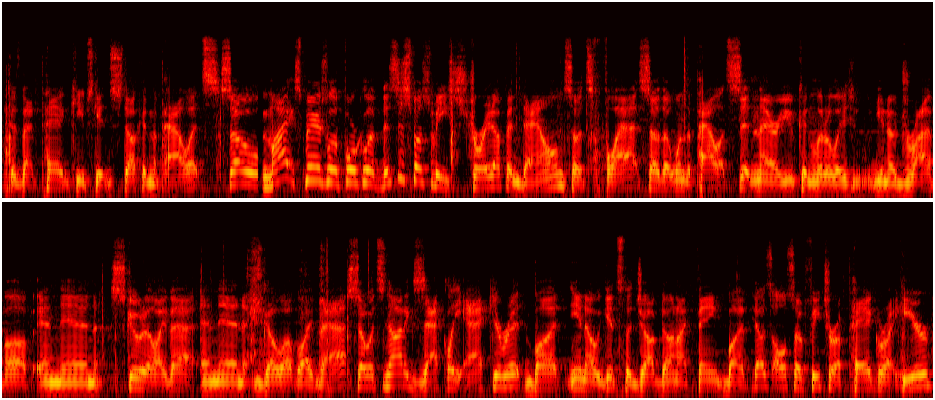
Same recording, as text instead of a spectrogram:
because that peg keeps getting stuck in the pallets. So my experience with a forklift this is supposed to be straight up and down so it's flat so that when the pallet's sitting there you can literally you know drive up and then scoot it like that and then go up like that. So it's not exactly accurate but you know it gets the job done I think but it does also feature a peg right here.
